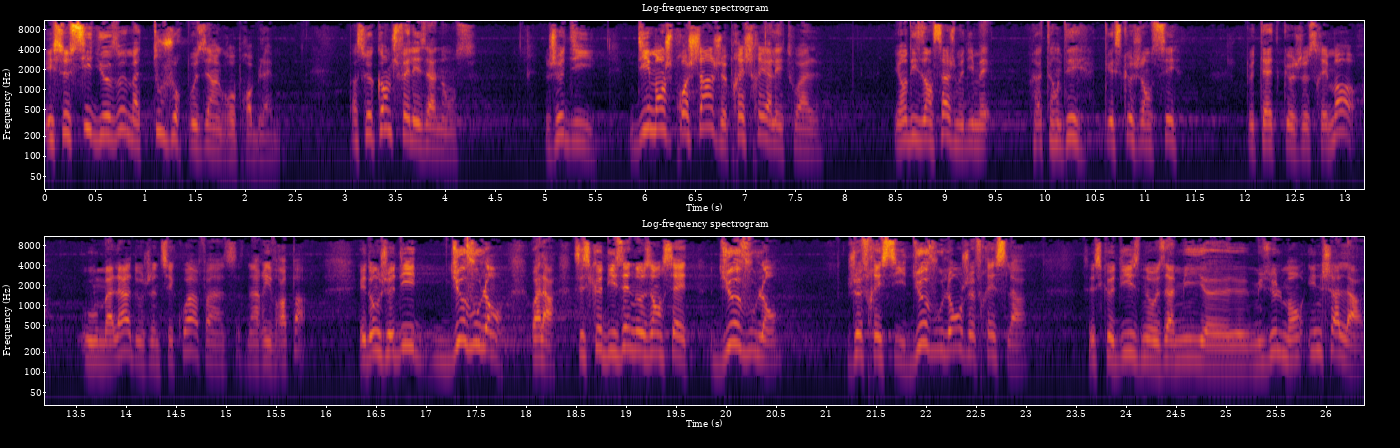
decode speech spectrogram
Et ce si Dieu veut m'a toujours posé un gros problème. Parce que quand je fais les annonces, je dis dimanche prochain, je prêcherai à l'étoile. Et en disant ça, je me dis mais attendez, qu'est-ce que j'en sais? Peut-être que je serai mort ou malade ou je ne sais quoi, enfin, ça n'arrivera pas. Et donc je dis Dieu voulant. Voilà, c'est ce que disaient nos ancêtres. Dieu voulant, je ferai ci. Dieu voulant, je ferai cela. C'est ce que disent nos amis euh, musulmans, Inch'Allah.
